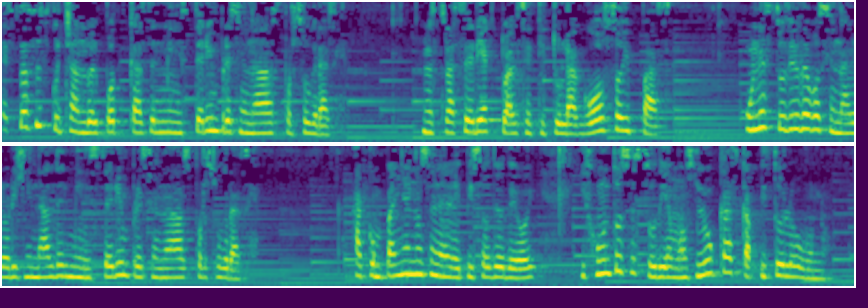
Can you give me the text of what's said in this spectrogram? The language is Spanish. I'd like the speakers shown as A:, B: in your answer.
A: Estás escuchando el podcast del Ministerio Impresionadas por Su Gracia. Nuestra serie actual se titula Gozo y Paz, un estudio devocional original del Ministerio Impresionadas por Su Gracia. Acompáñanos en el episodio de hoy y juntos estudiamos Lucas capítulo 1.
